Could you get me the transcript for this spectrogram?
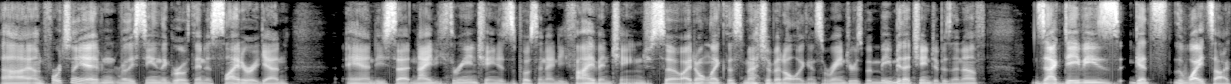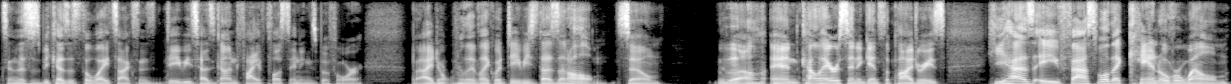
Uh, unfortunately, I haven't really seen the growth in his slider again, and he's at 93 and change as opposed to 95 and change. So I don't like this matchup at all against the Rangers, but maybe that changeup is enough. Zach Davies gets the White Sox, and this is because it's the White Sox, and Davies has gone five plus innings before. But I don't really like what Davies does at all. So, well, and Kyle Harrison against the Padres. He has a fastball that can overwhelm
